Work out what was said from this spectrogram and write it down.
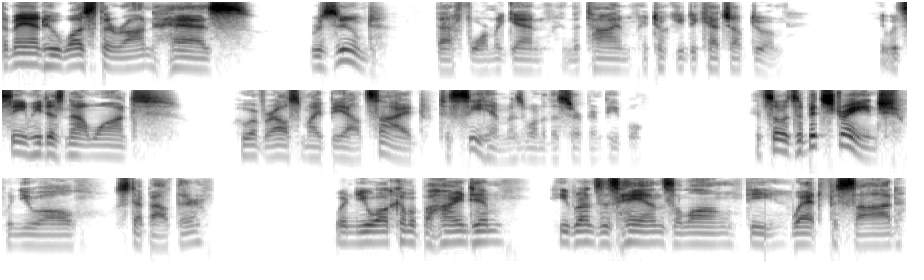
the man who was Thuron has resumed that form again in the time it took you to catch up to him. It would seem he does not want whoever else might be outside to see him as one of the serpent people. And so it's a bit strange when you all step out there. When you all come up behind him, he runs his hands along the wet facade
